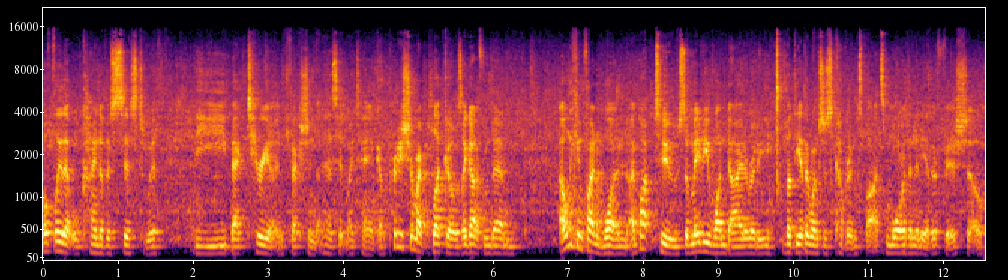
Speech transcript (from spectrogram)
Hopefully that will kind of assist with the bacteria infection that has hit my tank. I'm pretty sure my plecos, I got it from them. I only can find one. I bought two, so maybe one died already, but the other one's just covered in spots, more than any other fish, so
